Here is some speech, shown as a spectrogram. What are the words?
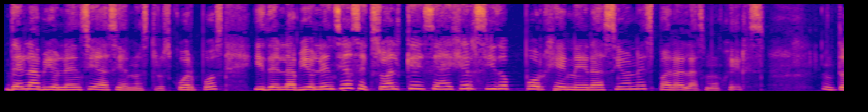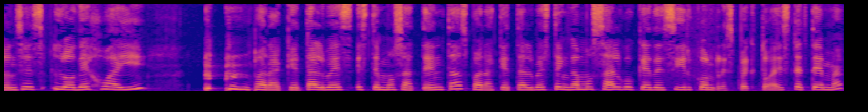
de la violencia hacia nuestros cuerpos y de la violencia sexual que se ha ejercido por generaciones para las mujeres. Entonces lo dejo ahí para que tal vez estemos atentas, para que tal vez tengamos algo que decir con respecto a este tema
